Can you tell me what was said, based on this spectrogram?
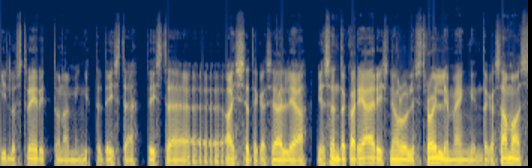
illustreerituna mingite teiste, teiste asjadega seal ja, ja see on ta karjääris nii olulist rolli mänginud, aga samas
